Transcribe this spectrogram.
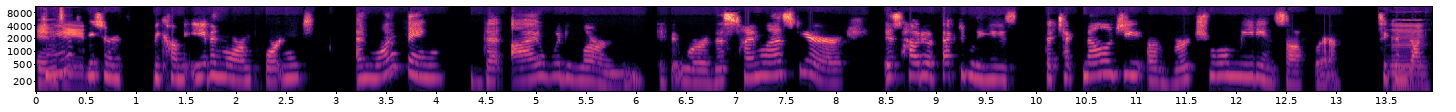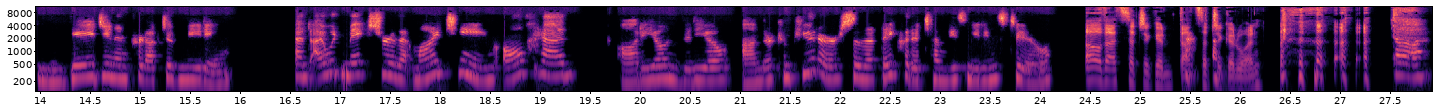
Indeed. Communication has become even more important. And one thing that I would learn if it were this time last year is how to effectively use the technology of virtual meeting software to conduct mm. an engaging and productive meeting. And I would make sure that my team all had audio and video on their computer so that they could attend these meetings too. Oh, that's such a good, that's such a good one. yeah. It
